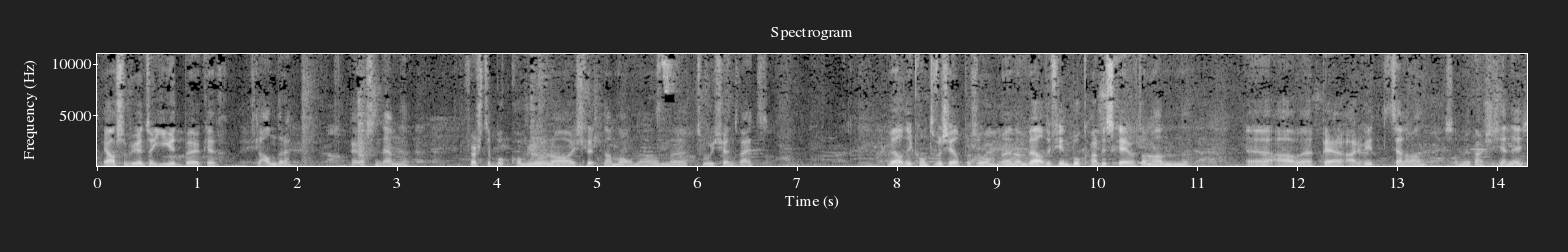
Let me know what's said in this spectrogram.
jeg har også begynt å gi ut bøker til andre. Jeg også nevne. Første bok kommer jo nå i slutten av måneden om uh, Tor Kjøntveit. Veldig kontroversiell person, men en veldig fin bok. Har blitt skrevet om han eh, av Per Arvid Tellemann, som du kanskje kjenner.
